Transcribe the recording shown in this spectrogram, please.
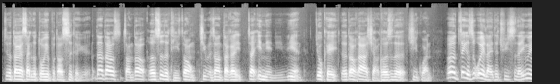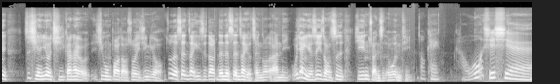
就大概三个多月，不到四个月。那到长到合适的体重，基本上大概在一年里面就可以得到大小合适的器官。呃，这个是未来的趋势的，因为。之前也有期刊，还有新闻报道说，已经有猪的肾脏移植到人的身上有成功的案例。我想也是一种是基因转殖的问题。OK，好哦，谢谢。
